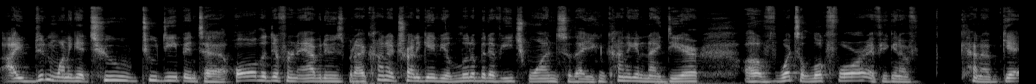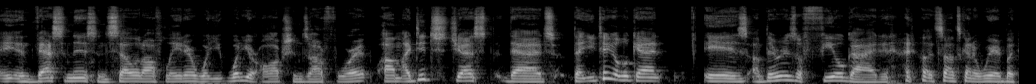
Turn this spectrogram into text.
I didn't want to get too too deep into all the different avenues, but I kind of try to give you a little bit of each one so that you can kind of get an idea of what to look for if you're gonna kind of get invest in this and sell it off later. What you what your options are for it. Um, I did suggest that that you take a look at is um, there is a feel guide. And I know that sounds kind of weird, but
